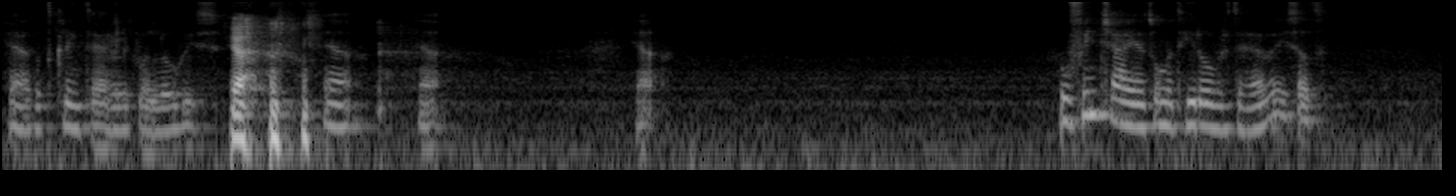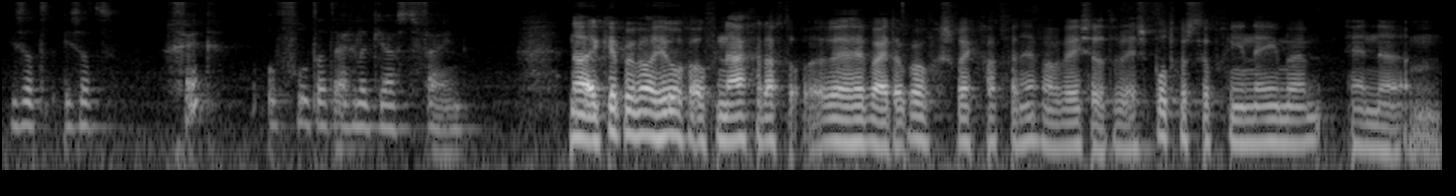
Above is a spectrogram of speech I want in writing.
Ja, dat klinkt eigenlijk wel logisch. Ja. ja, ja. ja. Hoe vind jij het om het hierover te hebben? Is dat, is dat, is dat gek? of voelt dat eigenlijk juist fijn? Nou, ik heb er wel heel erg over nagedacht. We hebben het ook over gesprek gehad van, hè, van we wisten dat we deze podcast op gingen nemen. En um,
